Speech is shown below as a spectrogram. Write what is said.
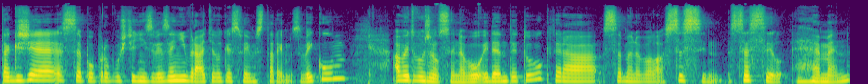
Takže se po propuštění z vězení vrátil ke svým starým zvykům a vytvořil si novou identitu, která se jmenovala Cecil, Cecil Hemen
